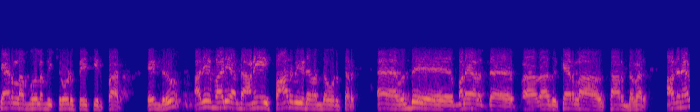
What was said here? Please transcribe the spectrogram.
கேரளா முதலமைச்சரோடு பேசியிருப்பார் என்றும் அதே மாதிரி அந்த அணையை பார்வையிட வந்த ஒருத்தர் வந்து மலையாளத்தை அதாவது கேரளா சார்ந்தவர். அதனால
